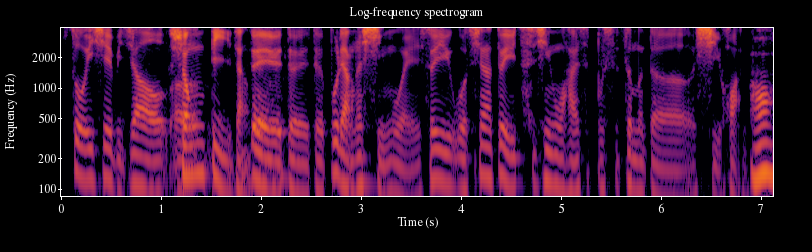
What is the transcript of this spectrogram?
做一些比较、呃、兄弟这样，对对对，不良的行为，所以我现在对于刺青我还是不是这么的喜欢哦，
